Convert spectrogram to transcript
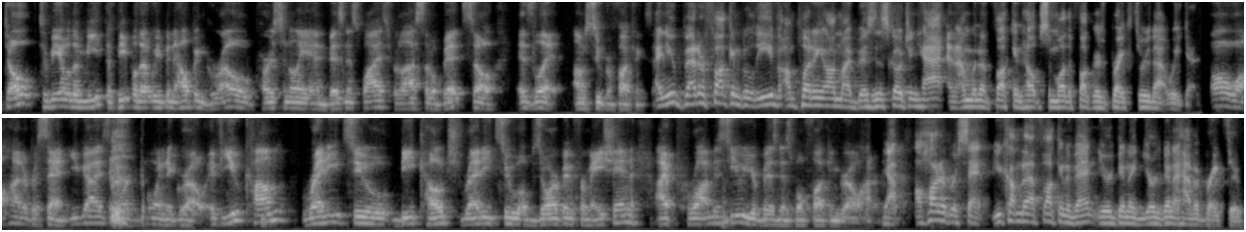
dope to be able to meet the people that we've been helping grow personally and business wise for the last little bit. So it's lit. I'm super fucking excited. And you better fucking believe I'm putting on my business coaching hat and I'm gonna fucking help some motherfuckers break through that weekend. Oh, 100%. You guys are going to grow. If you come ready to be coached, ready to absorb information, I promise you, your business will fucking grow 100 Yeah, 100%. You come to that fucking event, you're gonna you're gonna have a breakthrough.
